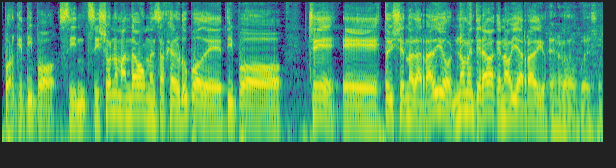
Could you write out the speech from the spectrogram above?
Porque, tipo, si, si yo no mandaba un mensaje al grupo de tipo, che, eh, estoy yendo a la radio, no me enteraba que no había radio. Es verdad, puede ser.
